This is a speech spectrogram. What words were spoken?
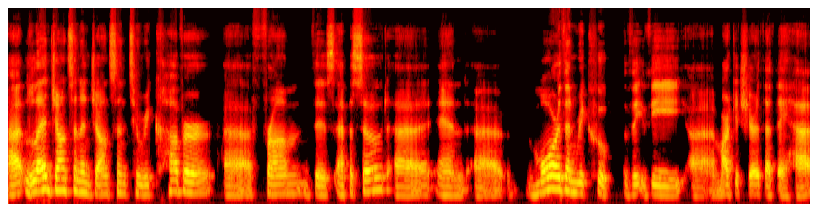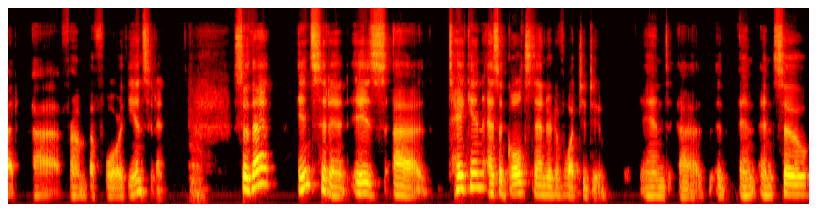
uh, led Johnson and Johnson to recover uh, from this episode uh, and uh, more than recoup the the uh, market share that they had uh, from before the incident. So that incident is taken as a gold standard of what to do, and and and so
